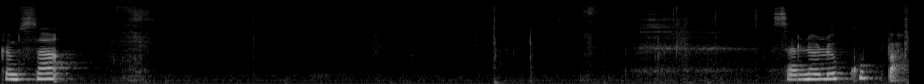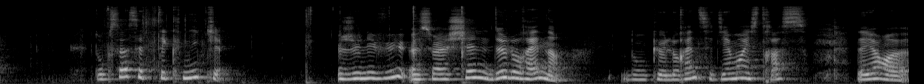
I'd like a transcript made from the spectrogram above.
Comme ça. Ça ne le coupe pas. Donc ça, cette technique, je l'ai vu euh, sur la chaîne de Lorraine. Donc euh, Lorraine, c'est Diamant et Strass. D'ailleurs, euh,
